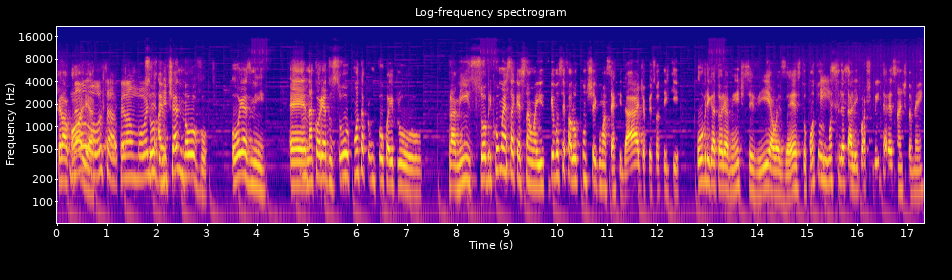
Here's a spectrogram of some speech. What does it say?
Pela... Não Olha, ouça, pelo amor sou... de Deus. A gente é novo. Oi, Yasmin. É, hum. Na Coreia do Sul, conta um pouco aí pro, pra mim sobre como é essa questão aí. Porque você falou que quando chega uma certa idade, a pessoa tem que obrigatoriamente servir ao exército. Conta, conta esse detalhe aí que eu acho bem interessante também.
